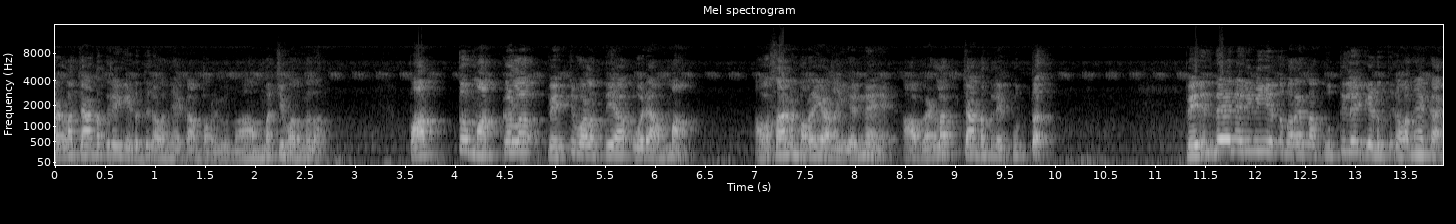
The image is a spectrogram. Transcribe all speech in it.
വെള്ളച്ചാട്ടത്തിലേക്ക് എടുത്തു കളഞ്ഞേക്കാൻ പറയുമെന്ന് ആ അമ്മച്ചി പറഞ്ഞതാ. പത്ത് മക്കൾ പെറ്റ് വളർത്തിയ ഒരമ്മ അവസാനം പറയുകയാണ് എന്നെ ആ വെള്ളച്ചാട്ടത്തിലെ കുത്ത് പെരുന്തേനരുവി എന്ന് പറയുന്ന കുത്തിലേക്ക് എടുത്ത് കളഞ്ഞേക്കാൻ.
